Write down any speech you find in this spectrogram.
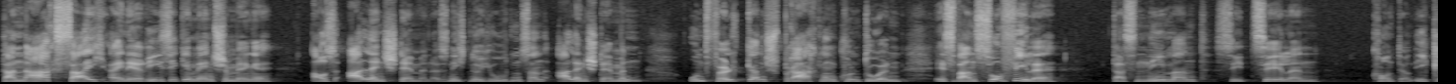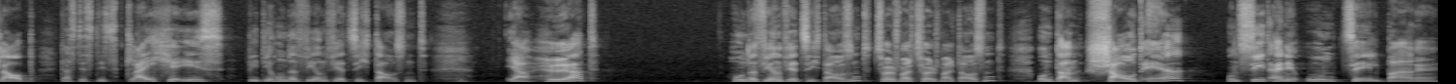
danach sah ich eine riesige Menschenmenge aus allen Stämmen, also nicht nur Juden, sondern allen Stämmen und Völkern, Sprachen und Kulturen. Es waren so viele, dass niemand sie zählen konnte. Und ich glaube, dass das das Gleiche ist wie die 144.000. Er hört 144.000, 12 mal 12 mal 1000, und dann schaut er und sieht eine unzählbare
